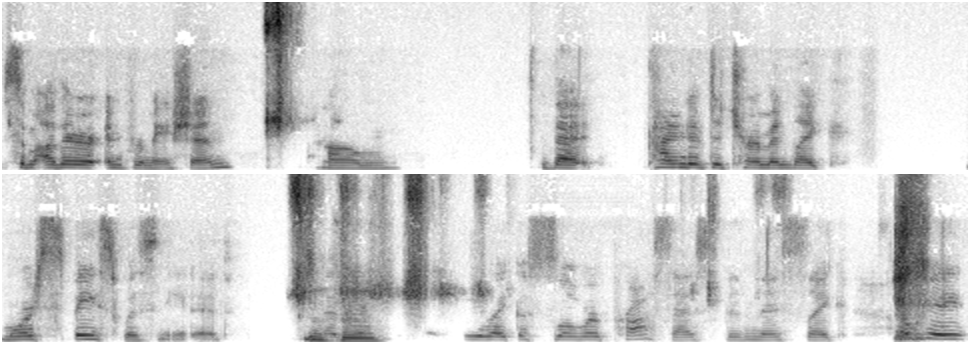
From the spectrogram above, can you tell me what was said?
some other information um, that kind of determined like more space was needed. Mm-hmm. Be like a slower process than this, like, okay,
